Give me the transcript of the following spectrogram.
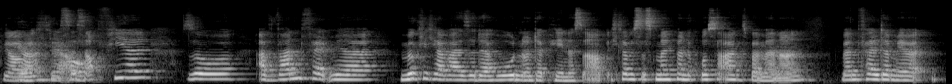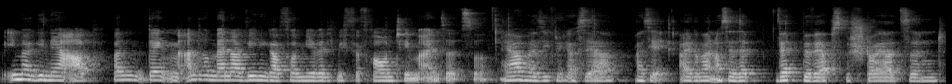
glaube Ja, ich. Das auch. ist auch viel so, ab wann fällt mir möglicherweise der Hoden und der Penis ab? Ich glaube, es ist manchmal eine große Angst bei Männern. Wann fällt er mir imaginär ab? Wann denken andere Männer weniger von mir, wenn ich mich für Frauenthemen einsetze? Ja, weil sie vielleicht auch sehr, weil sie allgemein auch sehr, sehr wettbewerbsgesteuert sind.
